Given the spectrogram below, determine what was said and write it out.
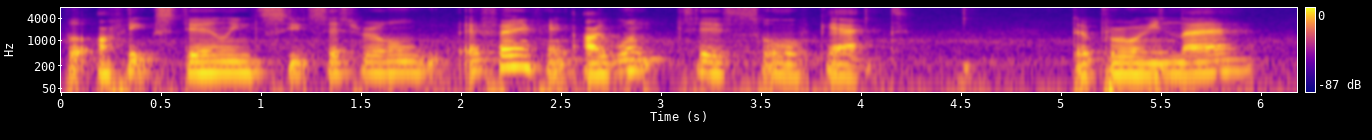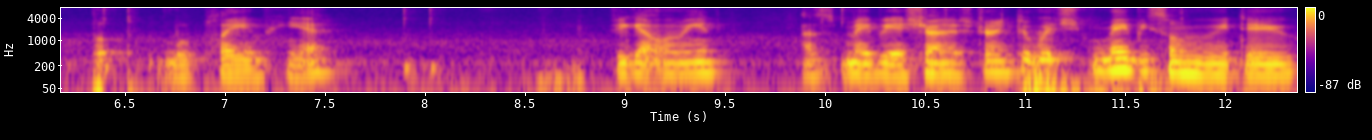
But I think Sterling suits this role. If anything, I want to sort of get De Bruyne there, but we'll play him here. If you get what I mean? As maybe a shadow striker, which may be something we do.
